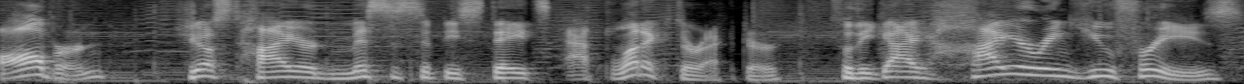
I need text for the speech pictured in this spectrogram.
Auburn just hired Mississippi State's athletic director. So the guy hiring Hugh Freeze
